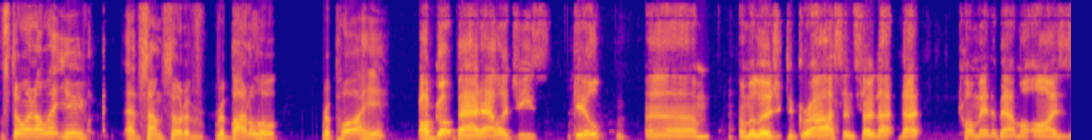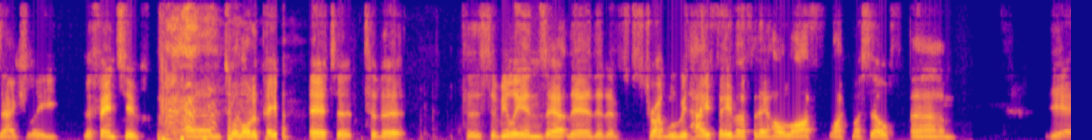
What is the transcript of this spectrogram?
Stoin, I'll let you have some sort of rebuttal or reply here. I've got bad allergies, Gil. Um, I'm allergic to grass, and so that that comment about my eyes is actually offensive um, to a lot of people there, to to the to the civilians out there that have struggled with hay fever for their whole life, like myself. Um, yeah,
